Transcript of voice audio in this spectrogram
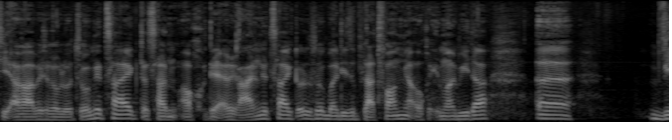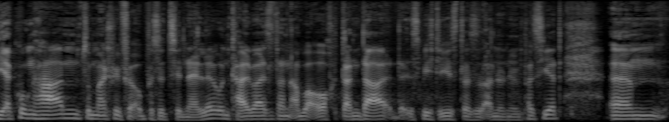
die arabische Revolution gezeigt, das haben auch der Iran gezeigt oder so, weil diese Plattformen ja auch immer wieder äh, Wirkung haben, zum Beispiel für Oppositionelle und teilweise dann aber auch dann da, es wichtig ist, dass es anonym passiert. Ähm,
